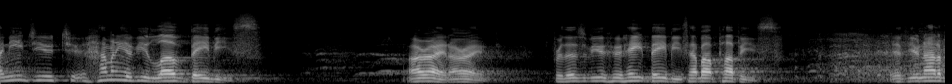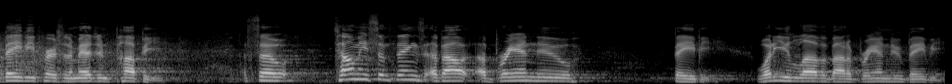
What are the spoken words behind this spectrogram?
I need you to. How many of you love babies? All right, all right. For those of you who hate babies, how about puppies? if you're not a baby person, imagine puppy. So, tell me some things about a brand new baby. What do you love about a brand new baby?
